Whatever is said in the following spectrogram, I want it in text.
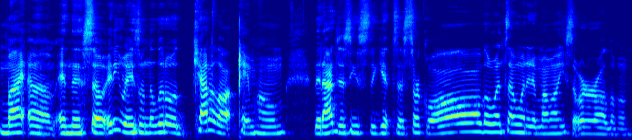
my um, and then so, anyways, when the little catalog came home, that I just used to get to circle all the ones I wanted, and my mom used to order all of them.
